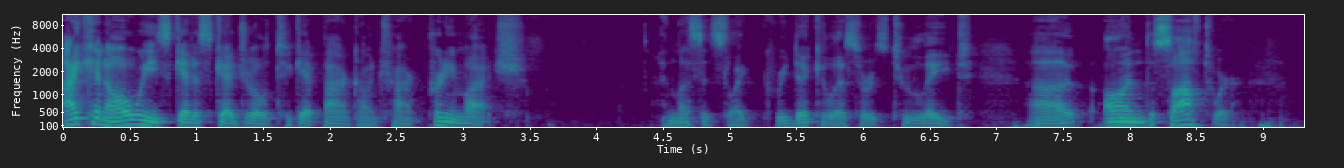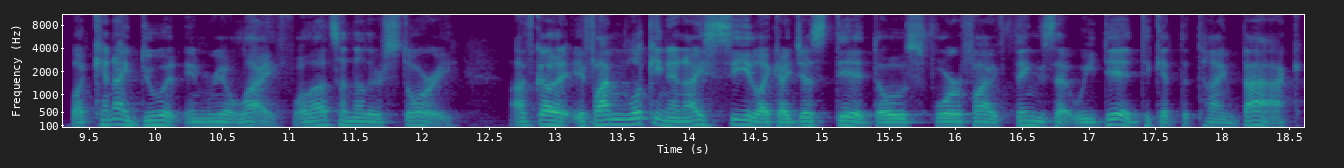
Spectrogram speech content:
I can always get a schedule to get back on track, pretty much, unless it's like ridiculous or it's too late uh, on the software. But can I do it in real life? Well, that's another story. I've got to, if I'm looking and I see, like I just did, those four or five things that we did to get the time back,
